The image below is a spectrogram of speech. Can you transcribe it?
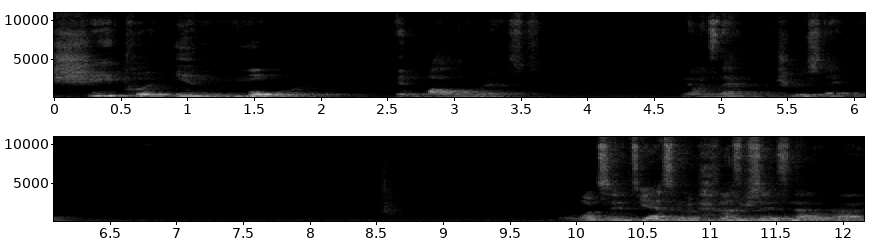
She put in more than all the rest. Now, is that a true statement? Well, in one sense, yes, and in another sense, no, right?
